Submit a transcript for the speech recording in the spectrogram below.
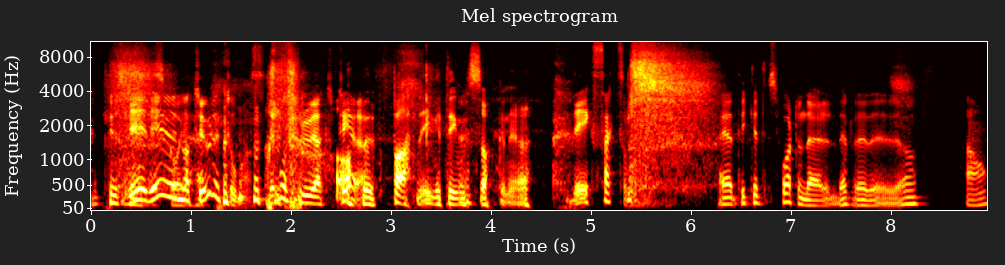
Det, det är ju naturligt, Thomas. Det måste du Ja, acceptera. men fan ingenting med saken att göra. Det är exakt som Ja, Jag tycker att det är svårt den där. Ja. Ja.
